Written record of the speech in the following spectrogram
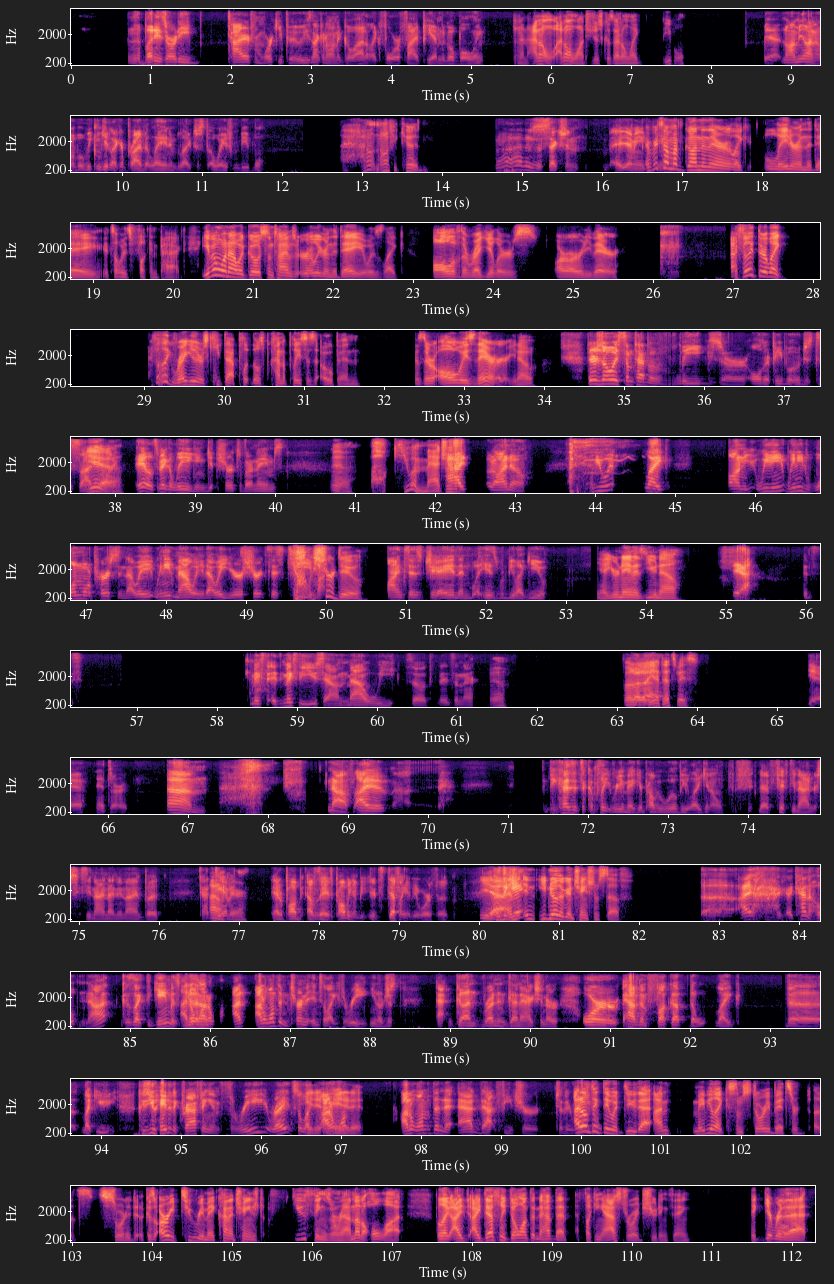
And the buddy's already tired from worky poo. He's not gonna want to go out at like four or five p.m. to go bowling. And I don't I don't want to just because I don't like people. Yeah, no, I mean I know, but we can get like a private lane and be like just away from people. I don't know if you could. Uh, there's a section. I I mean, Every time know, I've gone in there like later in the day, it's always fucking packed. Even when I would go sometimes earlier in the day, it was like all of the regulars are already there. I feel like they're like I feel like regulars keep that pl- those kind of places open because they're always there, you know. There's always some type of leagues or older people who just decide, Yeah. like, hey, let's make a league and get shirts with our names. Yeah. Oh, can you imagine? I I know. we would like on we need we need one more person. That way we need Maui. That way your shirt says T, God, we sure do. mine says J, and then what his would be like you. Yeah, your name is you now. Yeah. It's it makes it makes the U sound Maui, so it's, it's in there. But, But, uh, uh, yeah, Dead Space. Yeah, it's alright. Um, no, I uh, because it's a complete remake, it probably will be like you know f- that fifty nine or sixty nine ninety nine. But god I don't damn it, care. it'll probably I'll say it's probably gonna be it's definitely gonna be worth it. Yeah, and, game- and you know they're gonna change some stuff. Uh, I I kind of hope not because like the game is good. I I don't don't, I want- don't I, I don't want them to turn it into like three. You know, just at gun run and gun action or or have them fuck up the like the like you because you hated the crafting in three, right? So like hated, I I don't hated want it. I don't want them to add that feature to the. I don't think they would do that. I'm maybe like some story bits are uh, sorted because RE2 remake kind of changed a few things around, not a whole lot, but like I I definitely don't want them to have that fucking asteroid shooting thing. Like, get rid of Oh. that.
